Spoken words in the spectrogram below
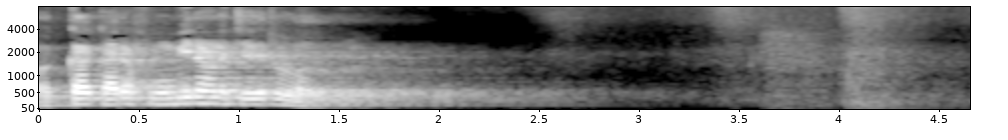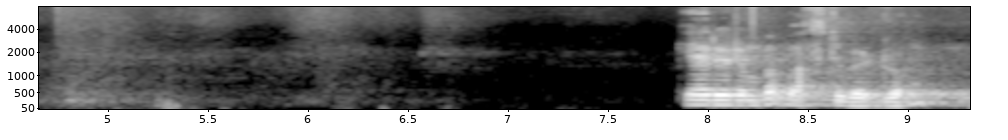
പക്ക കരഭൂമിയിലാണ് ചെയ്തിട്ടുള്ളത്. കയറി വരുമ്പോൾ ഫസ്റ്റ് ബെഡ്റൂം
